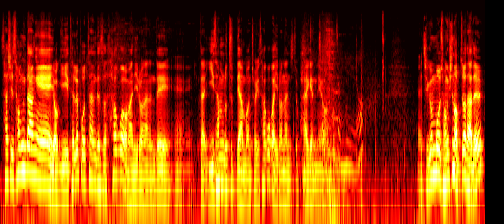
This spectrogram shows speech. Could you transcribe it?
사실 성당에 여기 텔레포트 하는 데서 사고가 많이 일어나는데 예, 일단 2, 3루트 때 한번 저희 사고가 일어난지 좀 봐야겠네요 예, 지금 뭐 정신없죠 다들?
